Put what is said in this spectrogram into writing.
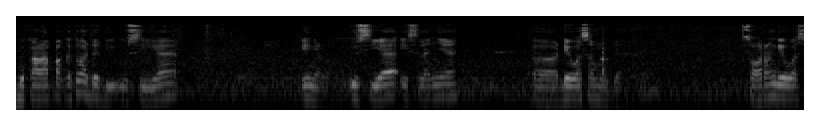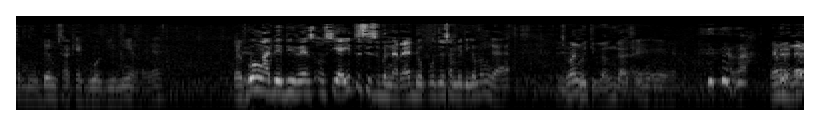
Bukalapak itu ada di usia ini loh usia istilahnya eh, dewasa muda seorang dewasa muda misalnya kayak gue gini lah ya ya gue nggak ada di range usia itu sih sebenarnya 20 sampai 30 enggak cuman gue juga enggak sih. Eh, eh, alah, yang bener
